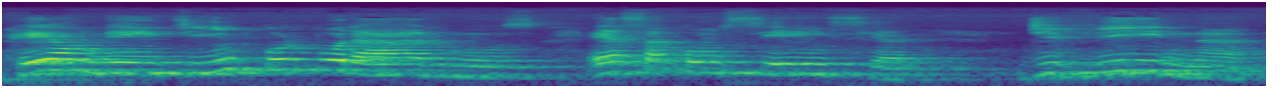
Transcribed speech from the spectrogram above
realmente incorporarmos essa consciência divina,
